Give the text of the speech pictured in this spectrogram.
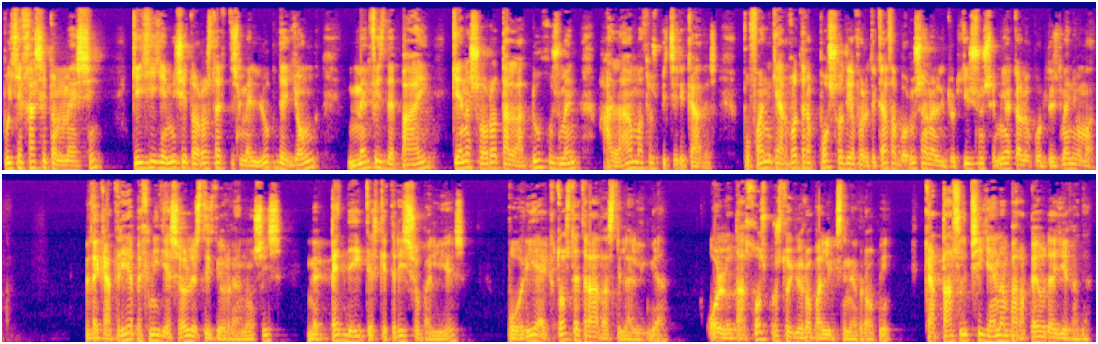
που είχε χάσει τον Μέση και είχε γεμίσει το ρόστερ της με Luke De Jong, Memphis Depay και ένα σωρό ταλαντούχους μεν αλλά άμαθους πιτσιρικάδες, που φάνηκε αργότερα πόσο διαφορετικά θα μπορούσαν να λειτουργήσουν σε μια καλοκουρδισμένη ομάδα. 13 παιχνίδια σε όλες τις διοργανώσεις, με 5 ήττες και 3 ισοπαλίες, πορεία εκτός τετράδας στη Λα ολοταχώς προς το Europa League στην Ευρώπη, κατάθλιψη για έναν παραπέοντα γίγαντα.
